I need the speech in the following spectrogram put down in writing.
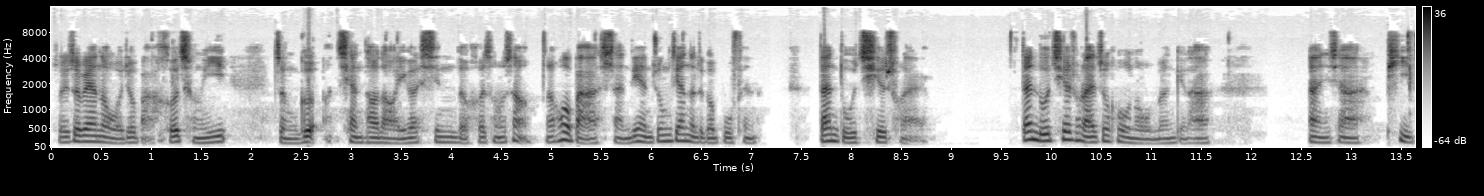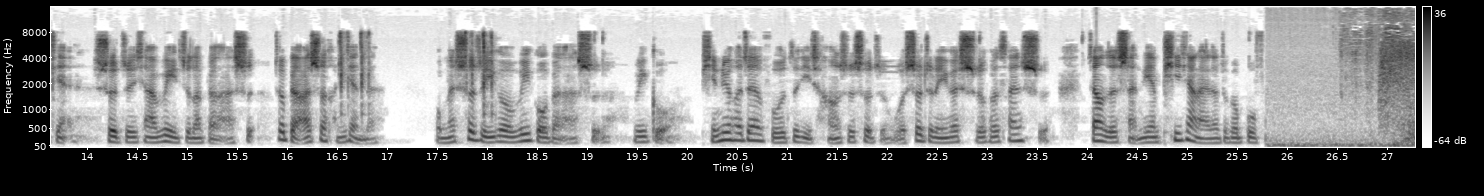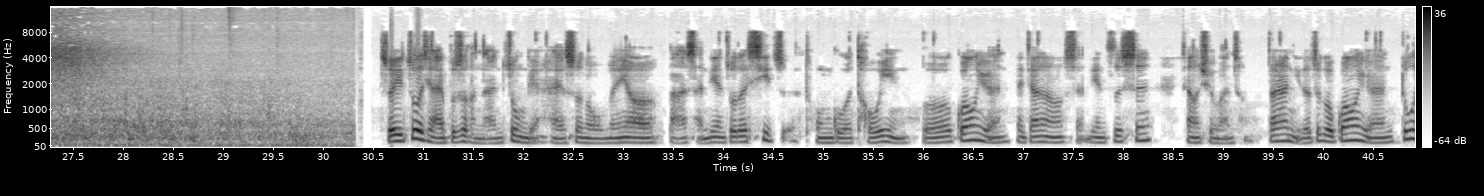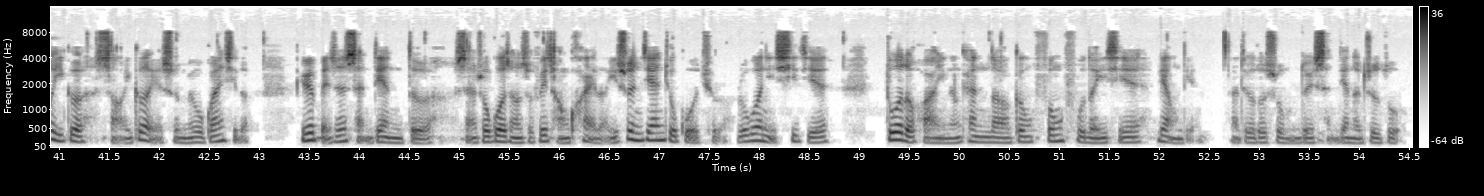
所以这边呢，我就把合成一整个嵌套到一个新的合成上，然后把闪电中间的这个部分单独切出来。单独切出来之后呢，我们给它按一下 P 键，设置一下位置的表达式。这个表达式很简单，我们设置一个 Vigo 表达式，Vigo 频率和振幅自己尝试设置。我设置了一个十和三十，这样子闪电劈下来的这个部分。所以做起来不是很难，重点还是呢，我们要把闪电做的细致，通过投影和光源，再加上闪电自身，这样去完成。当然，你的这个光源多一个少一个也是没有关系的，因为本身闪电的闪烁过程是非常快的，一瞬间就过去了。如果你细节多的话，你能看到更丰富的一些亮点。那这个都是我们对闪电的制作。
